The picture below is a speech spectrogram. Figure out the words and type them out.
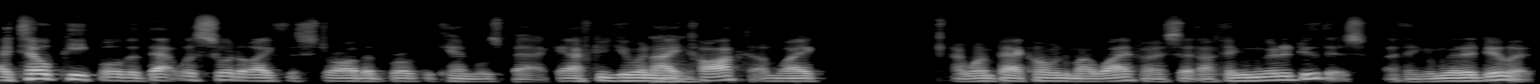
I tell people that that was sort of like the straw that broke the camel's back. After you and mm-hmm. I talked, I'm like, I went back home to my wife and I said, I think I'm going to do this. I think I'm going to do it.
